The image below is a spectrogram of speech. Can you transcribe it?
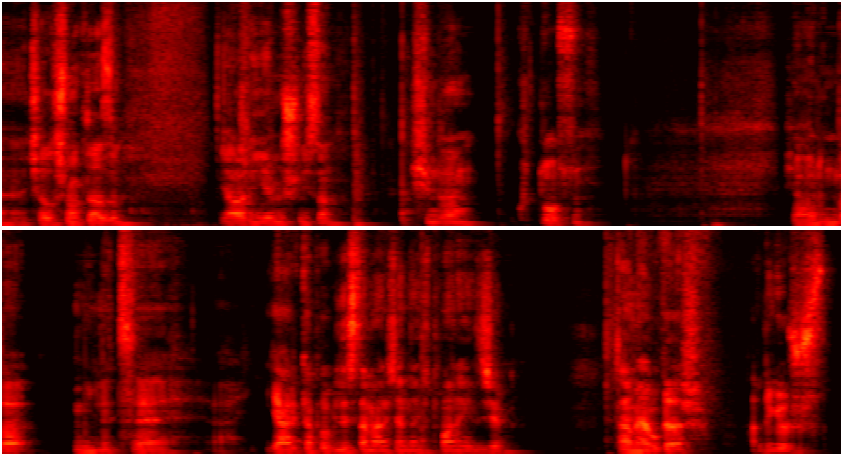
Ee, çalışmak lazım. Yarın 23 Nisan. Şimdiden kutlu olsun. Yarın da millete yer kapabilirsem erkenden kütüphaneye gideceğim. Tamam ya bu kadar. Hadi görüşürüz.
